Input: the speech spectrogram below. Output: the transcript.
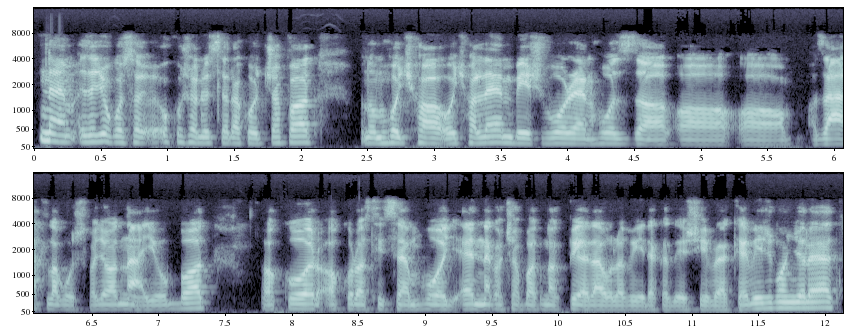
Nem, ez egy okos, okosan összerakott csapat. Mondom, hogyha, hogyha Lemb és Warren hozza a, a, az átlagos vagy annál jobbat, akkor, akkor azt hiszem, hogy ennek a csapatnak például a védekezésével kevés gondja lehet.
